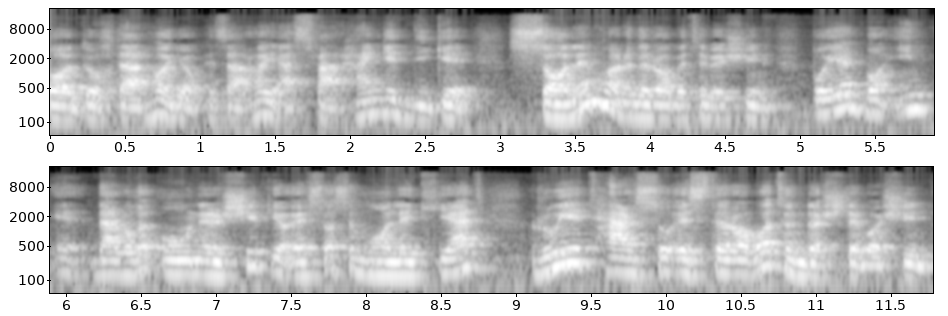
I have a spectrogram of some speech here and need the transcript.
با دخترها یا پسرهای از فرهنگ دیگه سالم وارد رابطه بشین باید با این در واقع اونرشیپ یا احساس مالکیت روی ترس و استراباتون داشته باشین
